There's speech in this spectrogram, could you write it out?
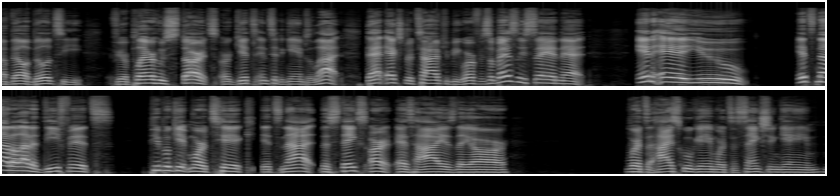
availability if you're a player who starts or gets into the games a lot, that extra time can be worth it. So basically saying that in AAU, it's not a lot of defense. People get more tick. It's not the stakes aren't as high as they are where it's a high school game, where it's a sanctioned game.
